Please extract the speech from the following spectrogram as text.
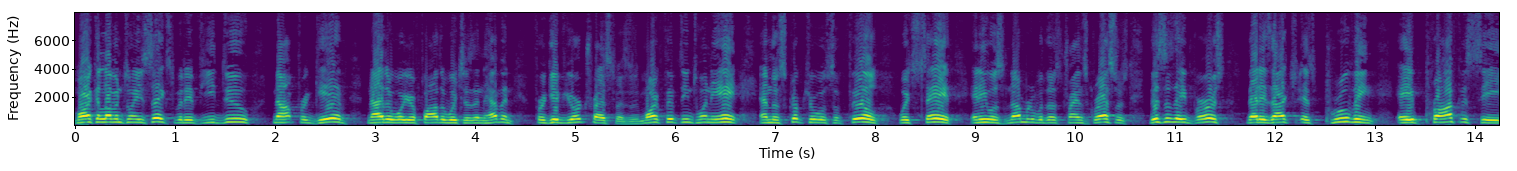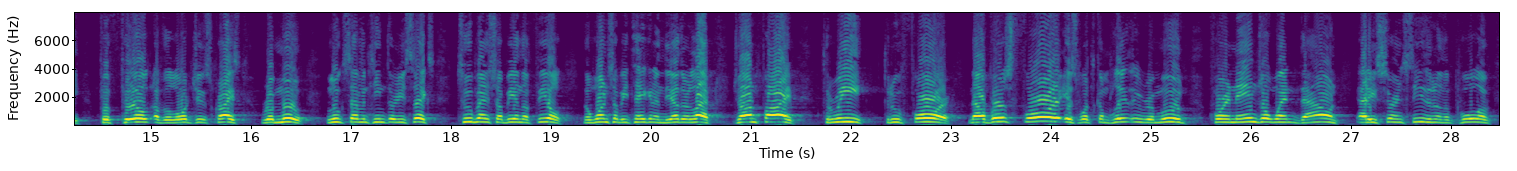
Mark 11, 26, but if ye do not forgive, neither will your Father which is in heaven forgive your trespasses. Mark 15, 28, and the scripture was fulfilled, which saith, and he was numbered with those transgressors. This is a verse that is actually, is proving a prophecy fulfilled of the Lord Jesus Christ, removed. Luke 17, 36, two men shall be in the field, the one shall be taken and the other left. John 5, 3 through 4. Now, verse 4 is what's completely removed. For an angel went down at a certain season in the pool of,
